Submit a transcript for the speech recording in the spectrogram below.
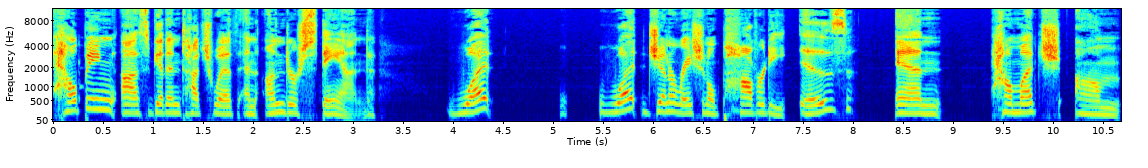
helping us get in touch with and understand what what generational poverty is and how much um,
